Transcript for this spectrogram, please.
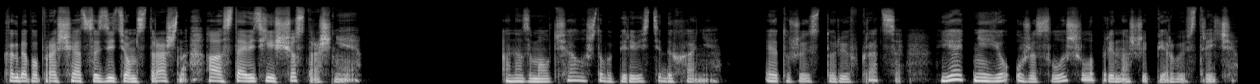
когда попрощаться с детем страшно, а оставить еще страшнее? Она замолчала, чтобы перевести дыхание. Эту же историю вкратце я от нее уже слышала при нашей первой встрече,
